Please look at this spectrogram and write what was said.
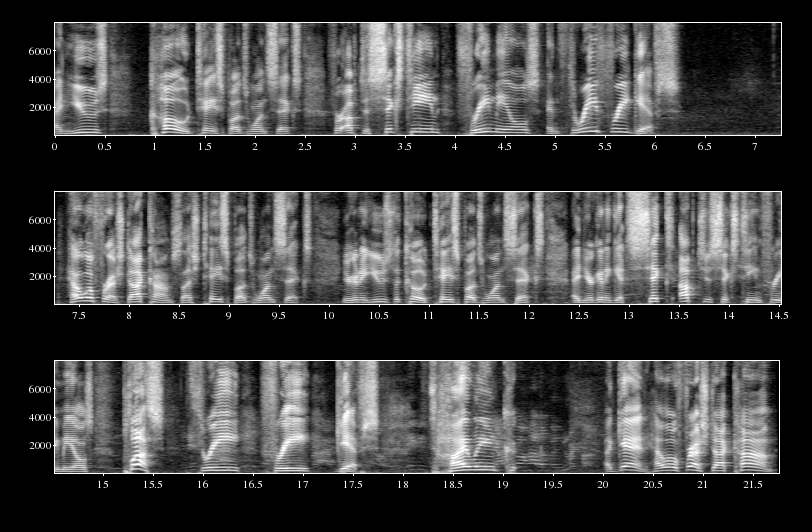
and use code tastebuds16 for up to 16 free meals and three free gifts. HelloFresh.com slash tastebuds16. You're going to use the code tastebuds16 and you're going to get six up to 16 free meals plus three free gifts. It's highly enc- Again, HelloFresh.com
